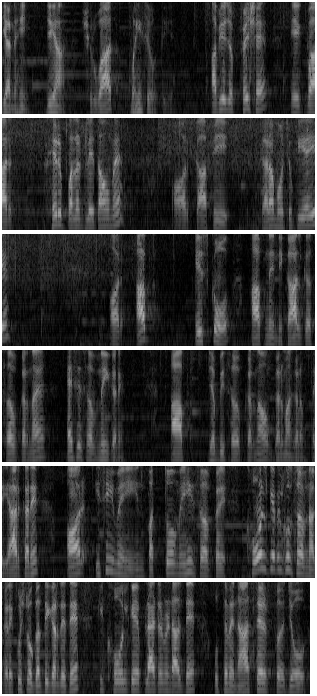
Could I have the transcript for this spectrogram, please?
या नहीं। जी हाँ शुरुआत वहीं से होती है। अब ये जो फ़िश है, एक बार फिर पलट लेता हूँ मैं। और काफ़ी गर्म हो चुकी है ये। और अब इसको आपने निकाल कर सर्व करना है। ऐसे सर्व नहीं करें। आप जब भी सर्व करना हो गर्मा गर्म तैयार करें और इसी में ही, इन पत्तों में ही सर्व करें। खोल के बिल्कुल सर्व ना करें। कुछ लोग गलती कर देते हैं कि खोल के प्लेटर में डालते हैं। उतने में ना सिर्फ़ जो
